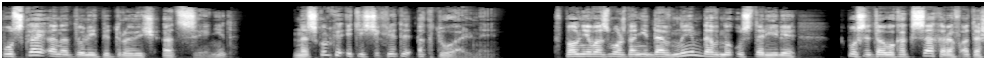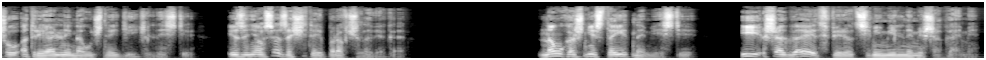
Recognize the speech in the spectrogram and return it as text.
Пускай Анатолий Петрович оценит, насколько эти секреты актуальны. Вполне возможно, они давным-давно устарели после того, как Сахаров отошел от реальной научной деятельности и занялся защитой прав человека. Наука ж не стоит на месте и шагает вперед семимильными шагами.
